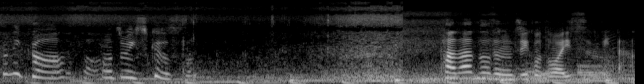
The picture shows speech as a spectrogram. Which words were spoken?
그니까. 어, 좀 익숙해졌어. 바다도 등지고 누워 있습니다.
